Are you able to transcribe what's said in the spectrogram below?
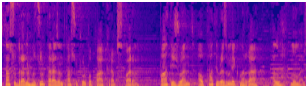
ستاسو درانه حضور ته راځم تاسو ټول په پاک رب سپارم پاتې ژوند او پاتې ورځ مو نیکمرغه الله مو مل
